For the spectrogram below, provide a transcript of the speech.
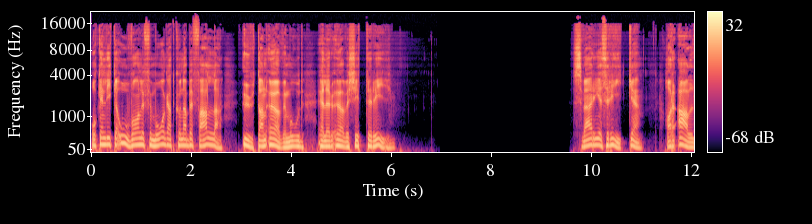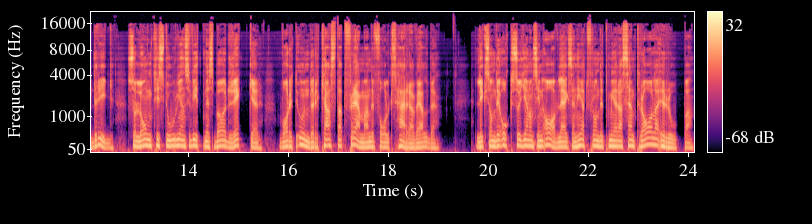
och en lika ovanlig förmåga att kunna befalla utan övermod eller översitteri. Sveriges rike har aldrig, så långt historiens vittnesbörd räcker, varit underkastat främmande folks herravälde. Liksom det också genom sin avlägsenhet från det mera centrala Europa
